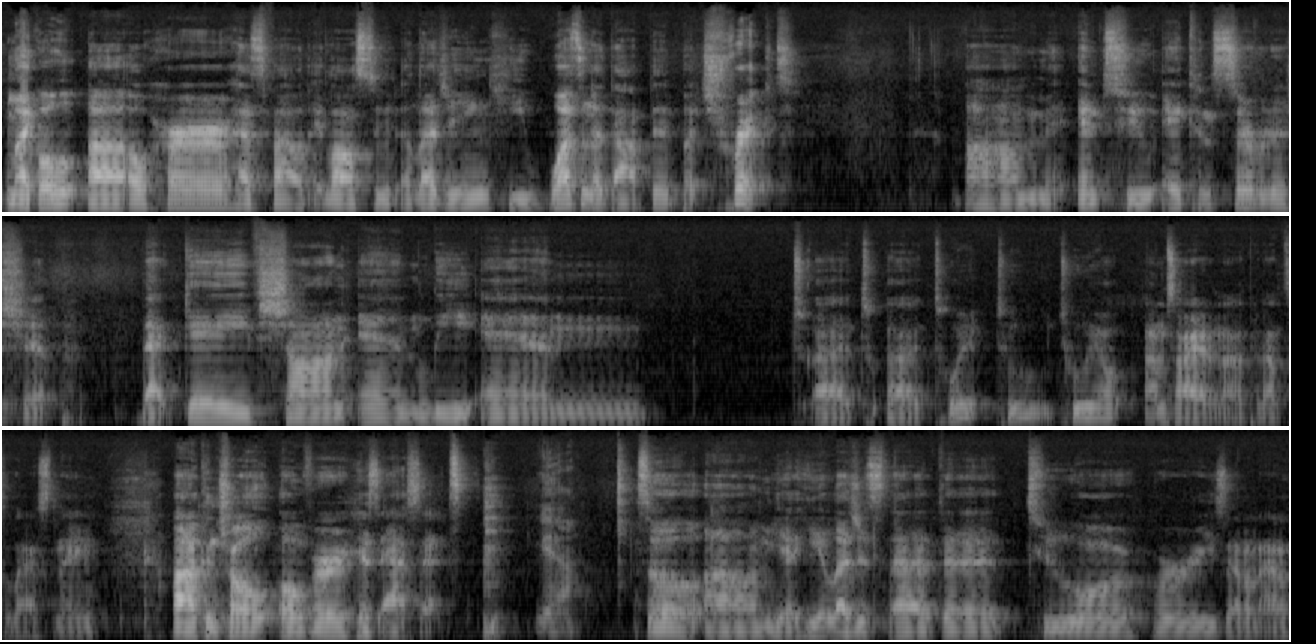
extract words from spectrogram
Michael uh, O'Hare has filed a lawsuit alleging he wasn't adopted but tricked um, into a conservatorship that gave Sean and Lee and uh, t- uh, I'm sorry, I don't know how to pronounce the last name. Uh, control over his assets. Yeah. So um, yeah, he alleges that the two or hurries. I don't know.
